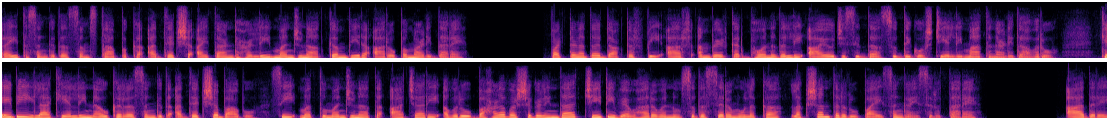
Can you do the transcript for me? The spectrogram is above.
ರೈತ ಸಂಘದ ಸಂಸ್ಥಾಪಕ ಅಧ್ಯಕ್ಷ ಐತಾಂಡಹಳ್ಳಿ ಮಂಜುನಾಥ್ ಗಂಭೀರ ಆರೋಪ ಮಾಡಿದ್ದಾರೆ. ಪಟ್ಟಣದ ಡಾಕ್ಟರ್ ಪಿಆರ್ ಅಂಬೇಡ್ಕರ್ ಭವನದಲ್ಲಿ ಆಯೋಜಿಸಿದ್ದ ಸುದ್ದಿಗೋಷ್ಠಿಯಲ್ಲಿ ಮಾತನಾಡಿದ ಅವರು, ಕೆಬಿ ಇಲಾಖೆಯಲ್ಲಿ ನೌಕರರ ಸಂಘದ ಅಧ್ಯಕ್ಷ ಬಾಬು ಸಿ ಮತ್ತು ಮಂಜುನಾಥ ಆಚಾರಿ ಅವರು ಬಹಳ ವರ್ಷಗಳಿಂದ ಚೀಟಿ ವ್ಯವಹಾರವನ್ನು ಸದಸ್ಯರ ಮೂಲಕ ಲಕ್ಷಾಂತರ ರೂಪಾಯಿ ಸಂಗ್ರಹಿಸಿರುತ್ತಾರೆ. ಆದರೆ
